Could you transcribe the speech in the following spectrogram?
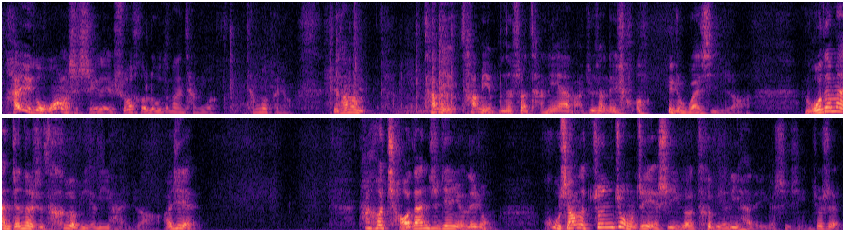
还有一个我忘了是谁了，也说和罗德曼谈过谈过朋友。其实他们，他们也他们也不能算谈恋爱吧，就算那种 那种关系，你知道吗？罗德曼真的是特别厉害，你知道？而且他和乔丹之间有那种。互相的尊重，这也是一个特别厉害的一个事情。就是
